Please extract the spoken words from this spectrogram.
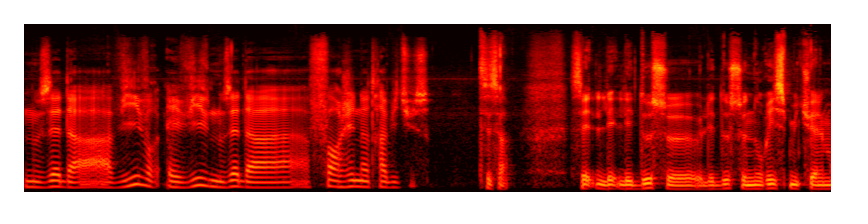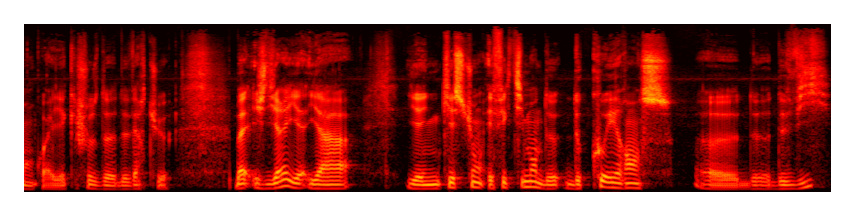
nous aide à vivre et vivre nous aide à forger notre habitus. C'est ça. Les, deux se, les deux se nourrissent mutuellement. Quoi. Il y a quelque chose de, vertueux. Bah, je dirais il y a, y une question effectivement de, de cohérence euh, de, de vie.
